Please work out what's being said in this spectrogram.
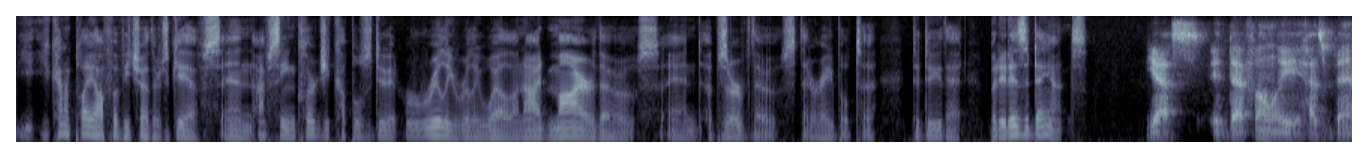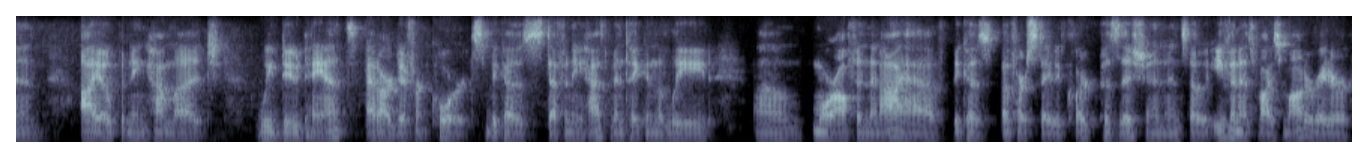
you, you, kind of play off of each other's gifts. And i've seen clergy couples do it really really well. And i admire those and observe those that are able to to do that. But it is a dance. Yes it definitely has been eye-opening how much we do dance at our different courts because Stephanie has been taking the lead um, more often than I have because of her stated clerk position. And so, even as vice moderator,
